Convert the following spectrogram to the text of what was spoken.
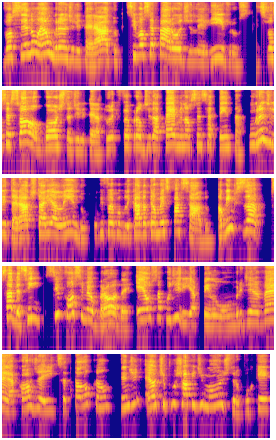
Você não é um grande literato se você parou de ler livros, se você só gosta de literatura que foi produzida até 1970. Um grande literato estaria lendo o que foi publicado até o mês passado. Alguém precisa, sabe assim? Se fosse meu brother, eu sacudiria pelo ombro e diria, velho, acorde aí, que você tá loucão. Entende? É o tipo choque de monstro, porque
